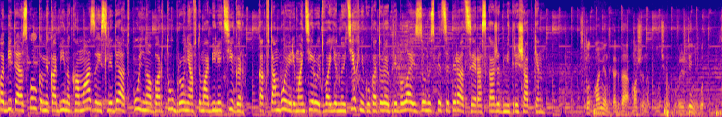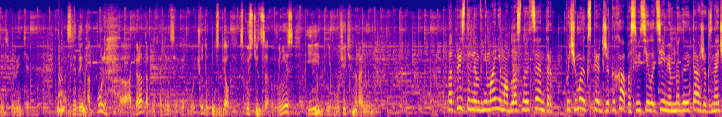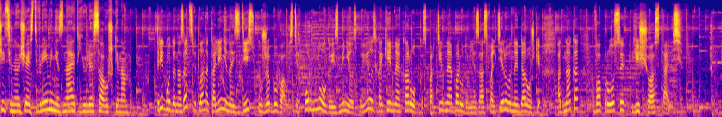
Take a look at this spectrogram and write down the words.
Побитая осколками кабина КАМАЗа и следы от пуль на борту бронеавтомобиля «Тигр». Как в Тамбове ремонтируют военную технику, которая прибыла из зоны спецоперации, расскажет Дмитрий Шапкин. В тот момент, когда машина получила повреждение, вот здесь вы видите следы от пуль, оператор находился вверху и чудом успел спуститься вниз и не получить ранения. Под пристальным вниманием областной центр. Почему эксперт ЖКХ посвятила теме многоэтажек значительную часть времени, знает Юлия Савушкина. Три года назад Светлана Калинина здесь уже бывала. С тех пор многое изменилось. Появилась хоккейная коробка, спортивное оборудование, заасфальтированные дорожки. Однако вопросы еще остались.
